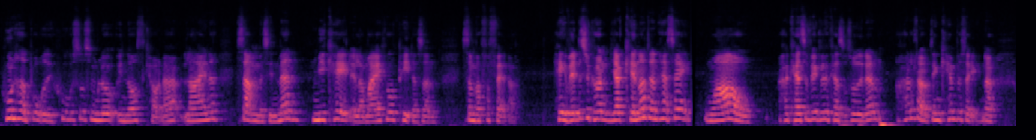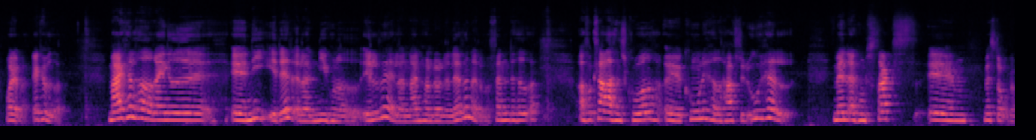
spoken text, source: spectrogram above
Hun havde boet i huset, som lå i North Carolina, sammen med sin mand, Michael eller Michael Peterson, som var forfatter. Hey, vent et sekund, jeg kender den her sag. Wow, har Kasse virkelig kastet sig ud i den? Hold da op, det er en kæmpe sag. Nå, whatever, jeg kan videre. Michael havde ringet øh, 911, eller 911, eller 911, eller hvad fanden det hedder, og forklarede, at hans kode, øh, kone havde haft et uheld, men at hun straks, øh, hvad står der?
